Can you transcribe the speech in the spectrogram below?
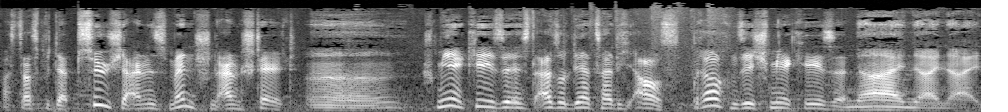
was das mit der Psyche eines Menschen anstellt. Äh, Schmierkäse ist also derzeitig aus. Brauchen Sie Schmierkäse? nein, nein, nein.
